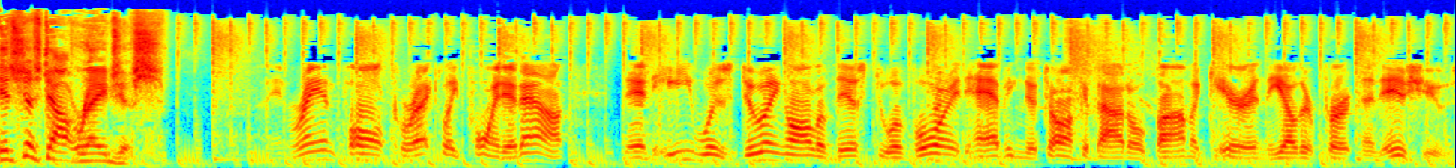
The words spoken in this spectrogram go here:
it's just outrageous. And Rand Paul correctly pointed out that he was doing all of this to avoid having to talk about Obamacare and the other pertinent issues.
